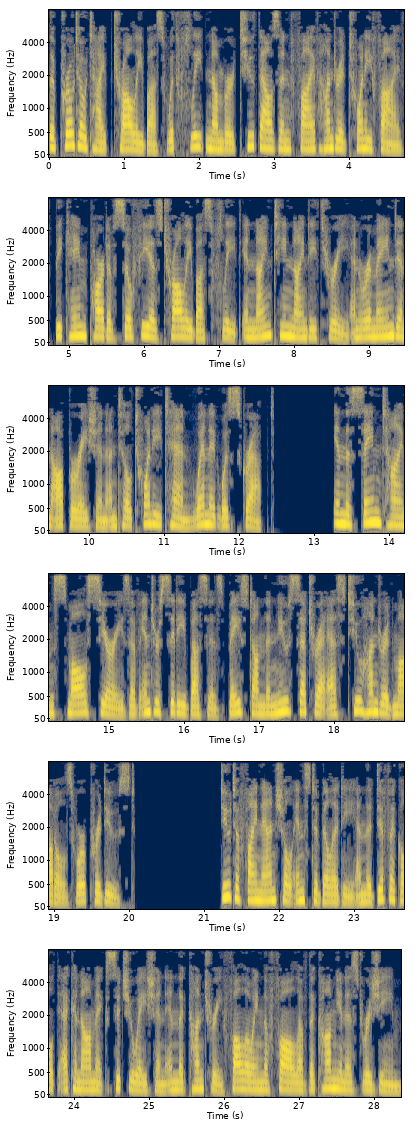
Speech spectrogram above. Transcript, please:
The prototype trolleybus with fleet number 2525 became part of Sofia's trolleybus fleet in 1993 and remained in operation until 2010 when it was scrapped. In the same time small series of intercity buses based on the new Setra S200 models were produced. Due to financial instability and the difficult economic situation in the country following the fall of the communist regime,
